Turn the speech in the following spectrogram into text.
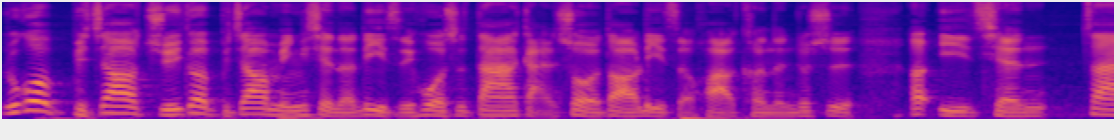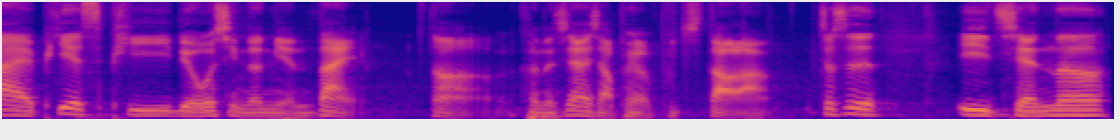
如果比较举一个比较明显的例子，或者是大家感受得到的例子的话，可能就是呃以前在 PSP 流行的年代啊，可能现在小朋友不知道啦。就是以前呢，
